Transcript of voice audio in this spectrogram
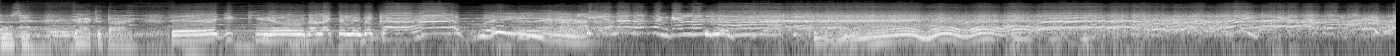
ดูสิ น่ารักจะตาย เอออีคิวน่ารักจังเลยนะครับเฮ้ยพี่น่ารักเหมือนกันละค่ะเฮ้ยไอ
